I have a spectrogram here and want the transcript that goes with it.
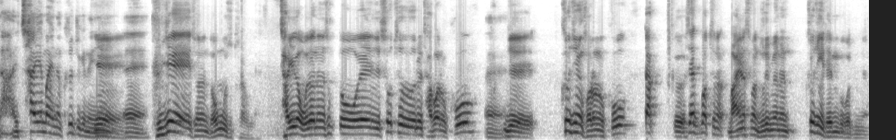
야, 이 차에만 있는 크루즈 기능이. 예. 예. 그게 저는 너무 좋더라고요. 자기가 원하는 속도에 이제 스로틀을 잡아놓고 예. 이제 크루징을 걸어놓고 딱 그 셋 버튼 마이너스만 누르면은 크루징이 되는 거거든요.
